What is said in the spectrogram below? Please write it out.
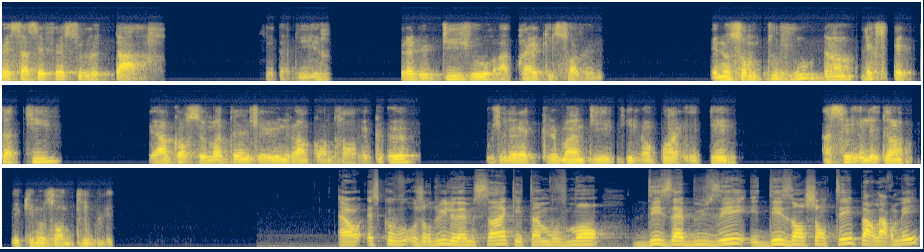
Mais ça s'est fait sur le tard, c'est-à-dire près de dix jours après qu'ils soient venus. Et nous sommes toujours dans l'expectative. Et encore ce matin, j'ai eu une rencontre avec eux où je leur ai clairement dit qu'ils n'ont pas été assez élégants et qu'ils nous ont dribblés. Alors, est-ce qu'aujourd'hui, le M5 est un mouvement désabusé et désenchanté par l'armée?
